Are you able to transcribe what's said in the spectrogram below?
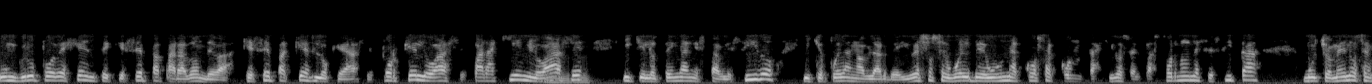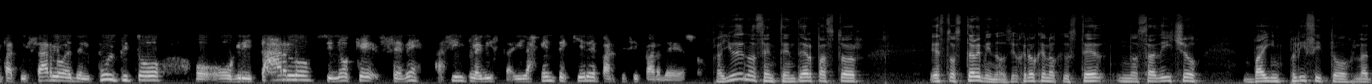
un grupo de gente que sepa para dónde va, que sepa qué es lo que hace, por qué lo hace, para quién lo hace y que lo tengan establecido y que puedan hablar de ello. Eso se vuelve una cosa contagiosa. El pastor no necesita mucho menos enfatizarlo desde el púlpito o, gritarlo, sino que se ve a simple vista y la gente quiere participar de eso. Ayúdenos a entender, pastor, estos términos. Yo creo que lo que usted nos ha dicho va implícito la,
